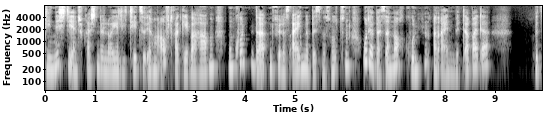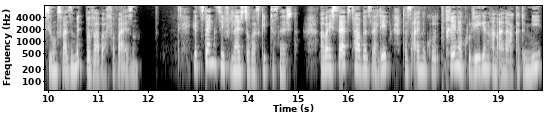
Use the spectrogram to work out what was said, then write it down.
die nicht die entsprechende Loyalität zu ihrem Auftraggeber haben und Kundendaten für das eigene Business nutzen oder besser noch Kunden an einen Mitarbeiter bzw. Mitbewerber verweisen. Jetzt denken Sie vielleicht, sowas gibt es nicht. Aber ich selbst habe es erlebt, dass eine Trainerkollegin an einer Akademie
